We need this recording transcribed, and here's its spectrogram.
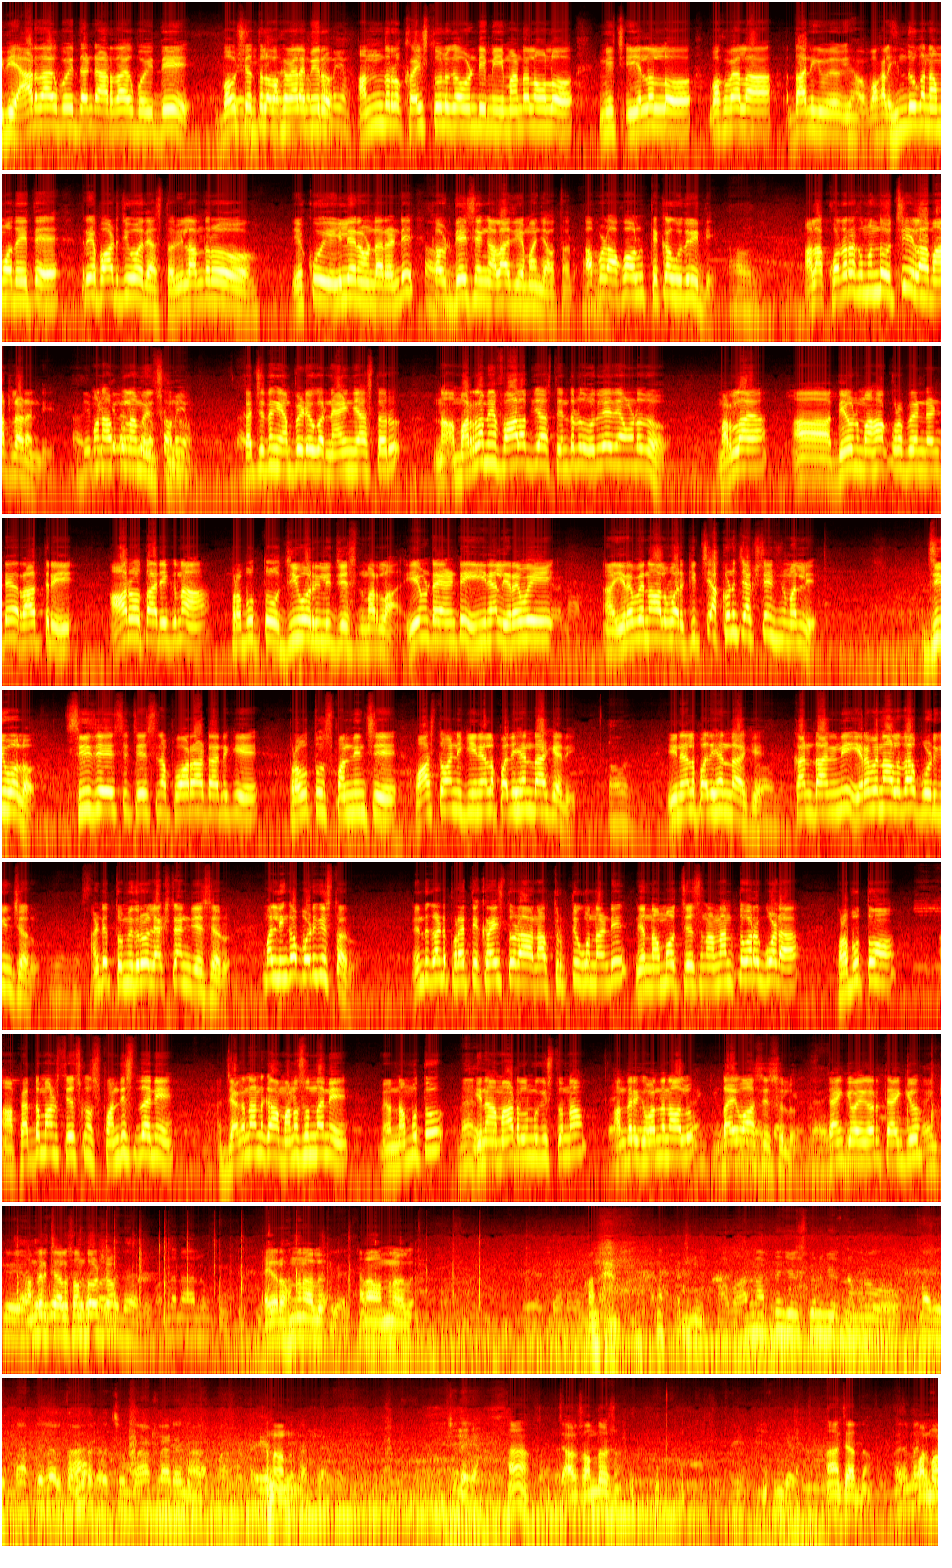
ఇది ఆడదాకపోయిద్ది అంటే ఆడదాకపోయిద్ది భవిష్యత్తులో ఒకవేళ మీరు అందరూ క్రైస్తవులుగా ఉండి మీ మండలంలో మీ ఇళ్ళలో ఒకవేళ దానికి ఒకవేళ హిందూగా నమోదైతే రేపు ఆడు జీవో తెస్తారు. వీళ్ళందరూ ఎక్కువ ఇల్లేనే ఉండారండి. కాబట్టి దేశంగా అలా చేయమని చెప్తారు. అప్పుడు ఒకళ్ళు తిక్క కుదిరిద్ది. అలా కుదరక ముందు వచ్చి ఇలా మాట్లాడండి. మన హక్కులు నమ్మించుకున్నాం ఖచ్చితంగా ఎంపీడీ గారు న్యాయం చేస్తారు. మరలా మేము ఫాలోఅప్ చేస్తాం ఇంత వదిలేదే ఉండదు. మరలా దేవుని మహాకృప ఏంటంటే రాత్రి ఆరో తారీఖున ప్రభుత్వం జీవో రిలీజ్ చేసింది మరలా. ఏమిటాయంటే ఈ నెల ఇరవై ఇరవై నాలుగు వరకు ఇచ్చి అక్కడి నుంచి ఎక్స్టెన్షన్ మళ్ళీ. జీవోలో. సీజేఏసీ చేసిన పోరాటానికి ప్రభుత్వం స్పందించి వాస్తవానికి ఈ నెల పదిహేను దాకే అది. ఈ నెల పదిహేను దాకే. కానీ దానిని ఇరవై నాలుగు దాకా పొడిగించారు. అంటే తొమ్మిది రోజులు ఎక్స్టెండ్ చేశారు. మళ్ళీ ఇంకా పొడిగిస్తారు. ఎందుకంటే ప్రతి క్రైస్తవుడా నాకు తృప్తిగా ఉందండి. నేను నమోదు చేసిన అన్నంత వరకు కూడా ప్రభుత్వం పెద్ద మనసు చేసుకుని స్పందిస్తుందని జగనన్నగా మనసు ఉందని మేము నమ్ముతూ ఈ నా మాటలు ముగిస్తున్నాం. అందరికి వందనాలు. దైవాశీస్సులు. థ్యాంక్ యూ అయ్య గారు. థ్యాంక్ యూ అందరికి చాలా సంతోషం. అయ్యారు వందనాలు. అలా వందనాలు. అర్థం చేసుకుని మీరు తమరు మరి మా పిల్లలతో కొంచెం మాట్లాడండి. చాలా సంతోషం. ఆ, చేద్దాం.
